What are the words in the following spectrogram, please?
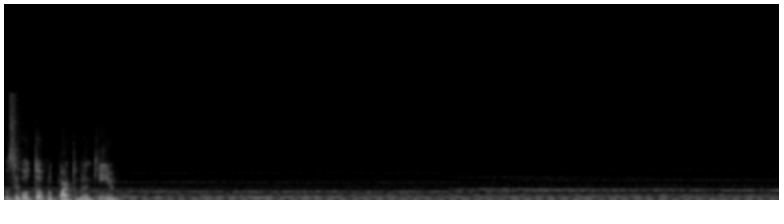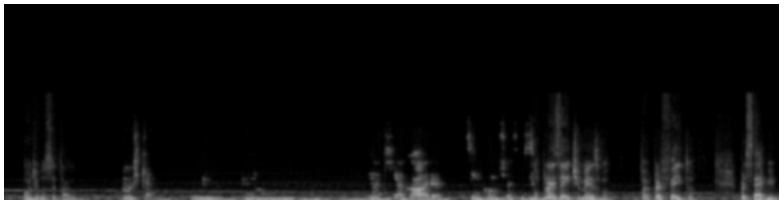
Você voltou para o quarto branquinho? Onde você está agora? Acho que é. No aqui e agora. Sim, como se tivesse No presente mesmo. Per- Perfeito. Percebe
